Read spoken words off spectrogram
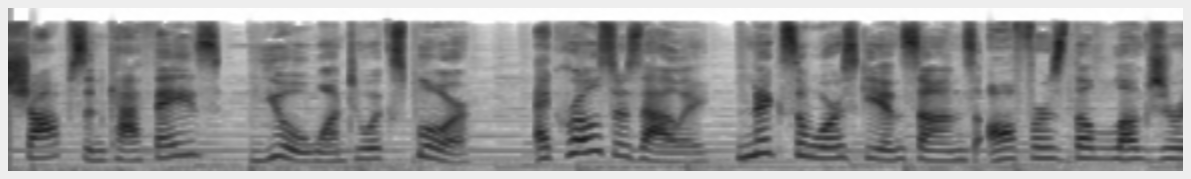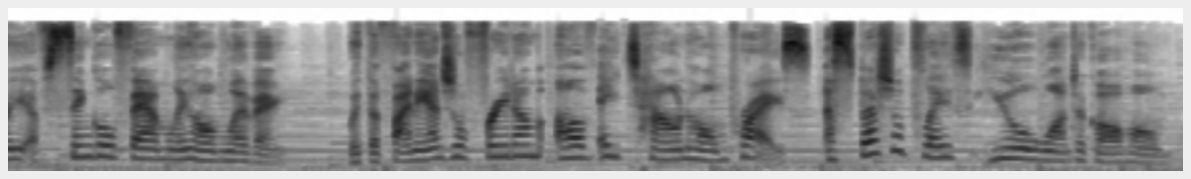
shops, and cafes you'll want to explore. At Grocers Alley, Nic Zawarski and Sons offers the luxury of single-family home living with the financial freedom of a townhome price, a special place you'll want to call home.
